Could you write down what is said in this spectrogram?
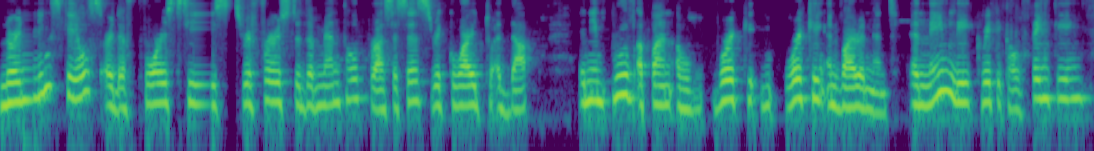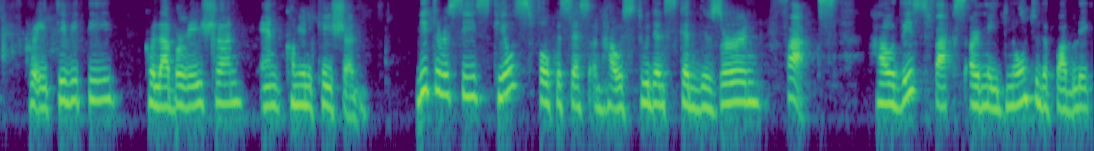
Learning skills, or the four C's, refers to the mental processes required to adapt and improve upon a work, working environment, and namely critical thinking, creativity, collaboration, and communication. Literacy skills focuses on how students can discern facts, how these facts are made known to the public,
